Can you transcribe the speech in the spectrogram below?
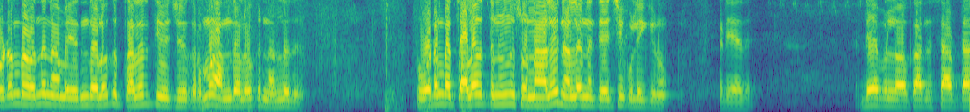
உடம்பை வந்து நம்ம எந்த அளவுக்கு தளர்த்தி வச்சுருக்கிறோமோ அந்த அளவுக்கு நல்லது. உடம்பை தளர்த்தணும்னு சொன்னாலே நல்லெண்ணெய் தேய்ச்சி குளிக்கணும். கிடையாது. டேபிளில் உட்காந்து சாப்பிட்டா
